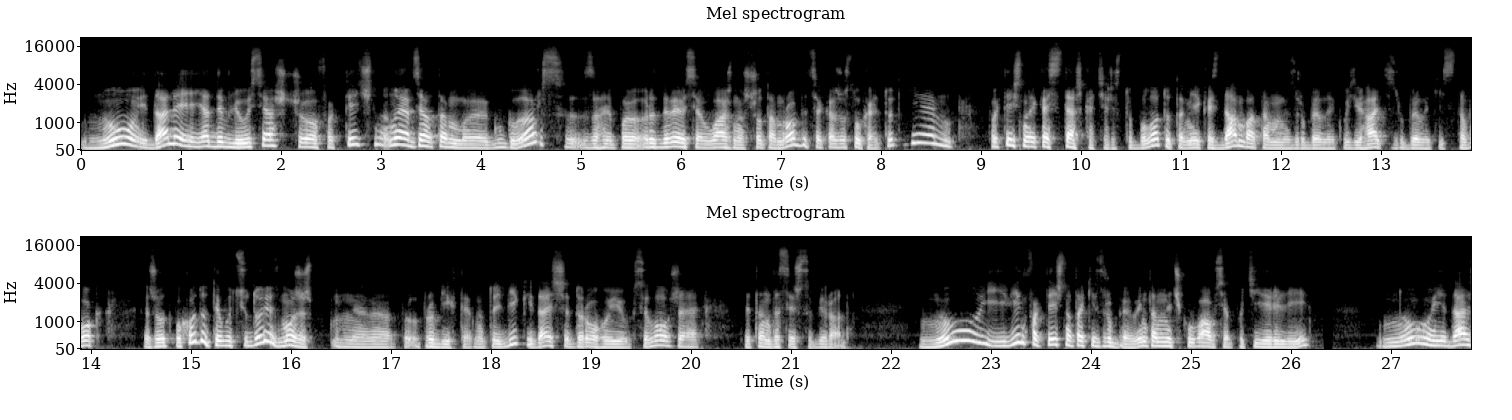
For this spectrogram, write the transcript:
Ну і далі я дивлюся, що фактично, ну я взяв там е, Google Earth, роздивився уважно, що там робиться. Кажу, слухай, тут є фактично якась стежка через то болото, там є якась дамба, там вони зробили якусь гать, зробили якийсь ставок. Кажу, от походу, ти от сюди зможеш е, пр- пробігти на той бік і далі дорогою в село вже ти там дасиш собі раду. Ну і він фактично так і зробив. Він там не чкувався по тій релі. Ну і далі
